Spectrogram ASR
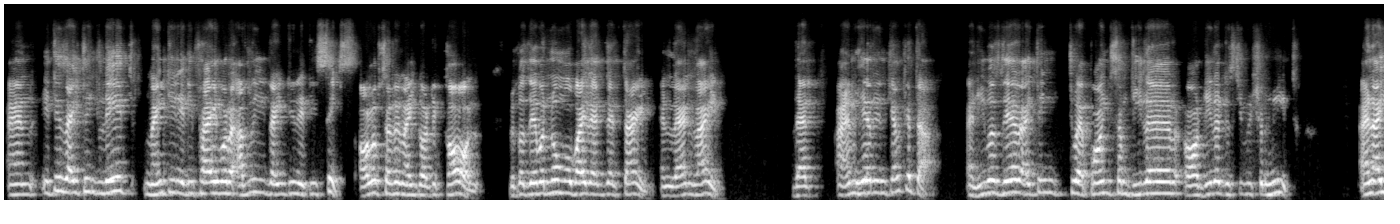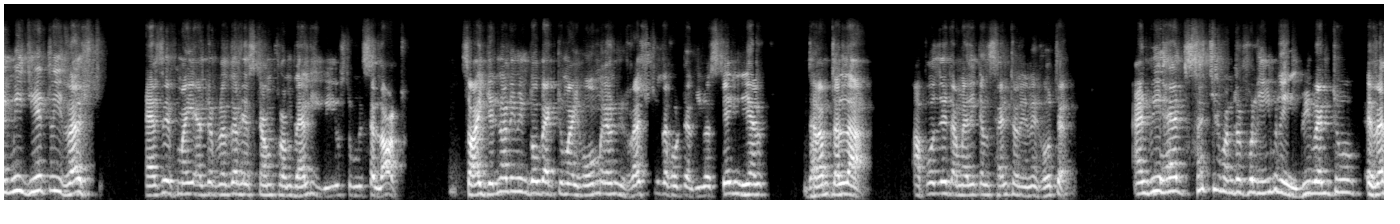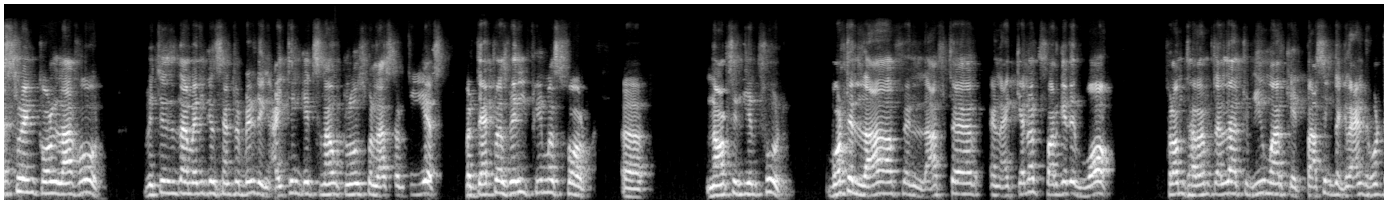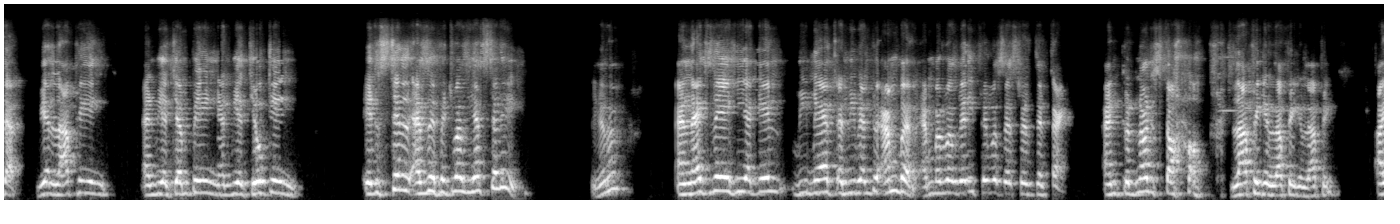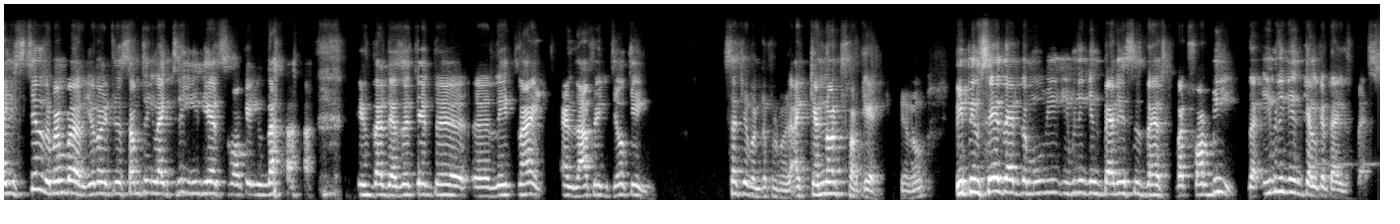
And it is, I think, late 1985 or early 1986. All of a sudden, I got a call because there were no mobile at that time and landline that I'm here in Calcutta. And he was there, I think, to appoint some dealer or dealer distribution meet. And I immediately rushed as if my elder brother has come from Delhi. We used to miss a lot. So I did not even go back to my home and rushed to the hotel. He was staying near Dharamtala, opposite American Center in a hotel. And we had such a wonderful evening. We went to a restaurant called Lahore, which is in the American Center building. I think it's now closed for last 30 years, but that was very famous for uh, North Indian food. What a laugh and laughter. And I cannot forget a walk from Dharamtala to New Market, passing the Grand Hotel we are laughing and we are jumping and we are joking. It is still as if it was yesterday, you know. And next day he again, we met and we went to Amber. Amber was very famous restaurant at that time and could not stop laughing and laughing and laughing. I still remember, you know, it is something like three idiots walking in the, in the deserted uh, uh, late night and laughing, joking. such a wonderful movie. I cannot forget, you know. People say that the movie Evening in Paris is best, but for me, the Evening in Calcutta is best.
